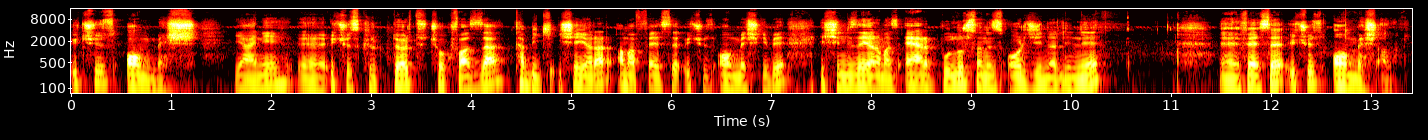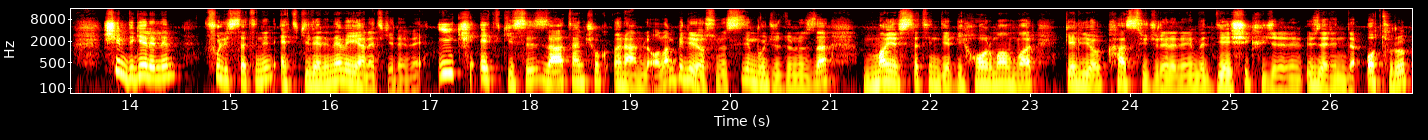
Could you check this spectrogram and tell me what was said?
315. Yani e, 344 çok fazla tabii ki işe yarar ama FS 315 gibi işinize yaramaz. Eğer bulursanız orijinalini e, FS 315 alın. Şimdi gelelim folistatinin etkilerine ve yan etkilerine. İlk etkisi zaten çok önemli olan biliyorsunuz sizin vücudunuzda myostatin diye bir hormon var. Geliyor kas hücrelerinin ve değişik hücrelerin üzerinde oturup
